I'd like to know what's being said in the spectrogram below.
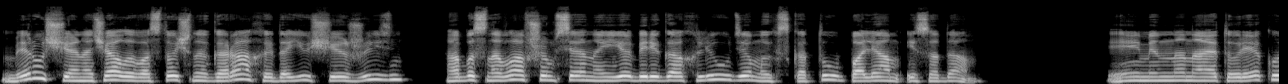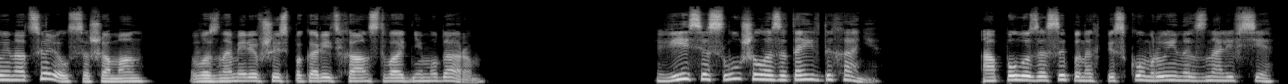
берущая начало в восточных горах и дающая жизнь обосновавшимся на ее берегах людям, их скоту, полям и садам. Именно на эту реку и нацелился шаман, вознамерившись покорить ханство одним ударом. Веся слушала, затаив дыхание. О полузасыпанных песком руинах знали все,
